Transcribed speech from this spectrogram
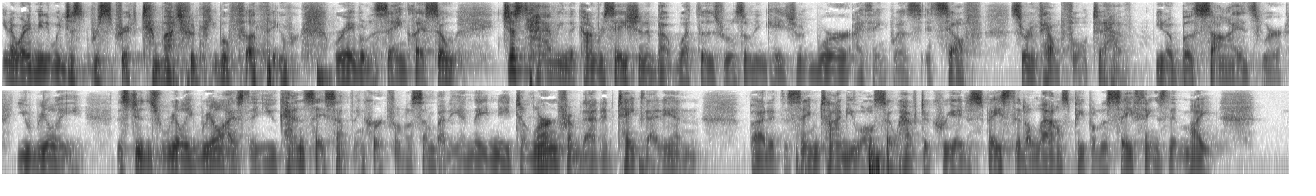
you know what I mean? It would just restrict too much what people felt they were able to say in class. So just having the conversation about what those rules of engagement were, I think, was itself sort of helpful to have you know both sides where you really the students really realize that you can say something hurtful to somebody and they need to learn from that and take that in but at the same time you also have to create a space that allows people to say things that might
